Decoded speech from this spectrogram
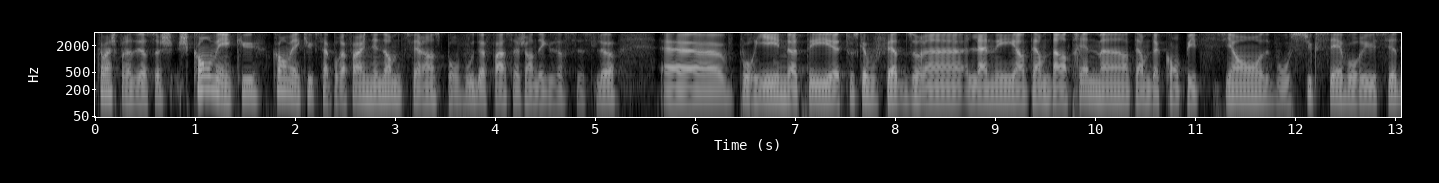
comment je pourrais dire ça? Je, suis convaincu, convaincu que ça pourrait faire une énorme différence pour vous de faire ce genre d'exercice-là. Euh, vous pourriez noter euh, tout ce que vous faites durant l'année en termes d'entraînement, en termes de compétition, vos succès, vos réussites,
